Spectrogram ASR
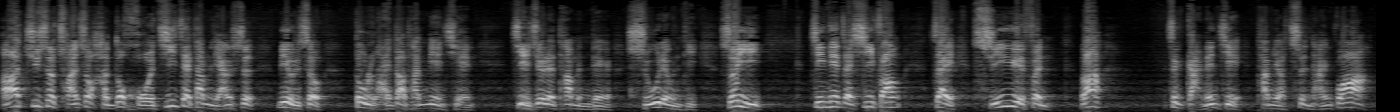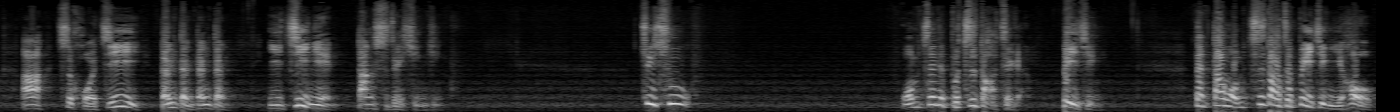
啊！据说传说很多火鸡在他们粮食没有的时候，都来到他面前。解决了他们的食物的问题，所以今天在西方，在十一月份啊，这个感恩节，他们要吃南瓜啊，吃火鸡等等等等，以纪念当时这个情景。最初我们真的不知道这个背景，但当我们知道这背景以后，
